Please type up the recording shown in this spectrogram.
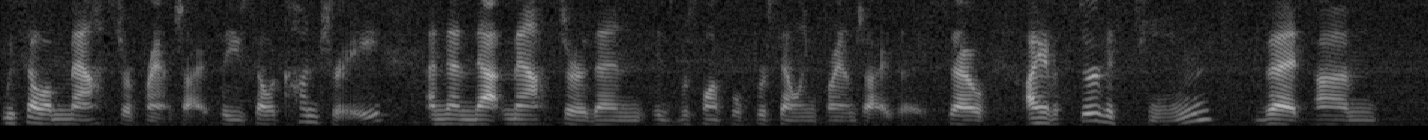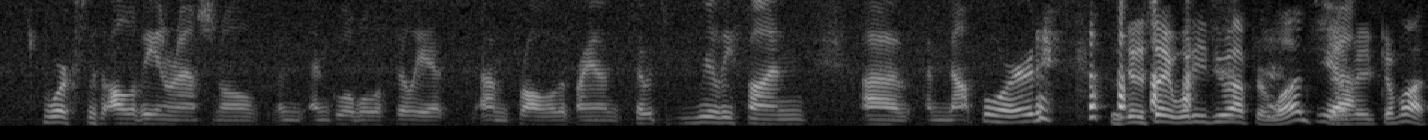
we sell a master franchise. So you sell a country, and then that master then is responsible for selling franchises. So I have a service team that um, works with all of the international and, and global affiliates um, for all of the brands. So it's really fun. Uh, I'm not bored. I was going to say, what do you do after lunch? Yeah. I mean, come on.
